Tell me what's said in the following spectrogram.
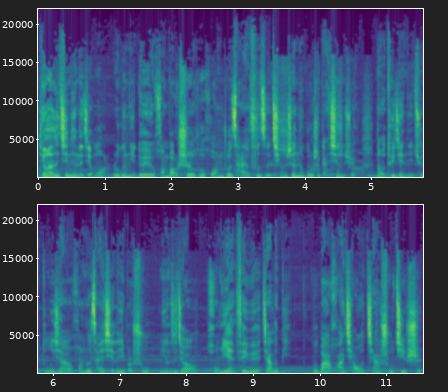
听完了今天的节目，如果你对黄宝士和黄卓才父子情深的故事感兴趣，那我推荐你去读一下黄卓才写的一本书，名字叫《鸿雁飞越加勒比：古巴华侨家书记事》。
